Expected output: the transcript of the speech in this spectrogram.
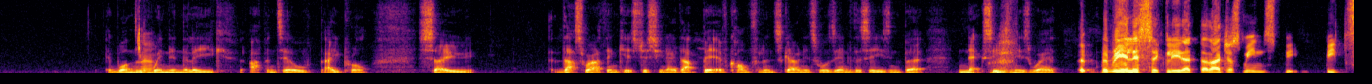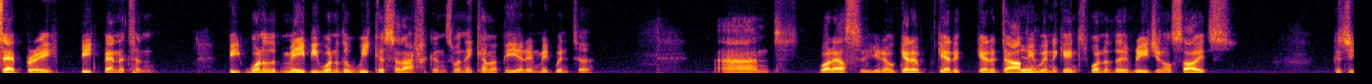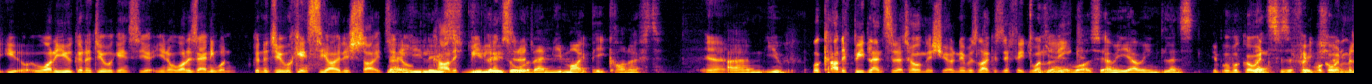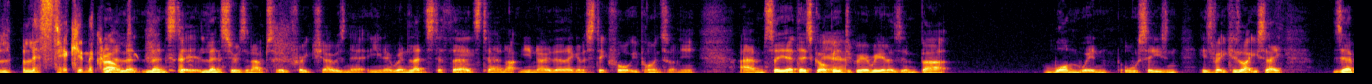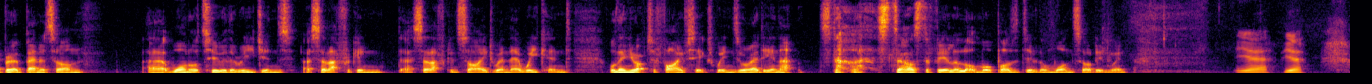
one win in the league up until April. So that's where I think it's just you know that bit of confidence going in towards the end of the season. But next season is where But, but realistically, that that just means beat, beat Zebre, beat Benetton, beat one of the maybe one of the weaker South Africans when they come up here in midwinter. And what else? You know, get a get a get a derby Yeah. win against one of the regional sides. Because you, what are you going to do against the? You know, what is anyone going to do against the Irish sides? no, you know, you lose you lose all of them. You might beat Connacht. Yeah. Um, you well, Cardiff beat Leinster at home this year, and it was like as if they'd won yeah, the league. it was. I mean, I mean, Leinster, People were going. Leinster's a freak people were going show. ballistic in the Yeah, crowd. Le- Leinster, Leinster is an absolute freak show, isn't it? You know, when Leinster thirds turn up, you know that they're going to stick 40 points on you. Um, so, yeah, there's got to be a degree of realism, but one win all season is very. Because, like you say, Zebre, Benetton, uh, one or two of the regions, a South African a South African side when they're weakened, well, then you're up to five, six wins already, and that start, starts to feel a lot more positive than one sodding win. Yeah, yeah.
